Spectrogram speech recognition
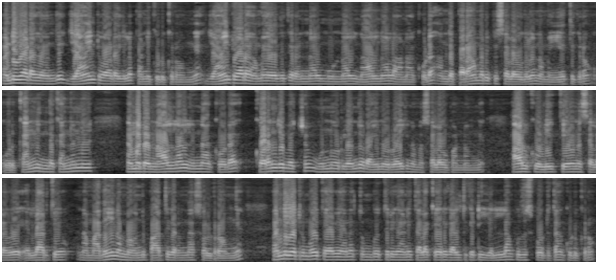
வண்டி வாடகை வந்து ஜாயிண்ட் வாடகையில் பண்ணி கொடுக்குறோங்க ஜாயிண்ட் வாடகை அமையிறதுக்கு ரெண்டு நாள் மூணு நாள் நாலு நாள் ஆனால் கூட அந்த பராமரிப்பு செலவுகளை நம்ம ஏற்றுக்கிறோம் ஒரு கண் இந்த கண்ணுன்னு நம்மகிட்ட நாலு நாள் நின்னா கூட குறைஞ்சபட்சம் முந்நூறுலேருந்து ஒரு ஐநூறுரூவாய்க்கு நம்ம செலவு பண்ணோங்க ஆள் கூலி தீவன செலவு எல்லாத்தையும் நம்ம அதையும் நம்ம வந்து பார்த்துக்கிறோன்னு தான் சொல்கிறோங்க வண்டி ஏற்றும்போது தேவையான தும்பு திருகாணி தலைக்கயிறு கழுத்து கட்டி எல்லாம் புதுசு போட்டு தான் கொடுக்குறோம்.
